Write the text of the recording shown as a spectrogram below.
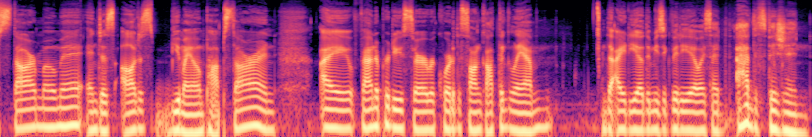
star moment and just I'll just be my own pop star? And I found a producer, recorded the song Got the Glam. The idea of the music video, I said, I have this vision.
